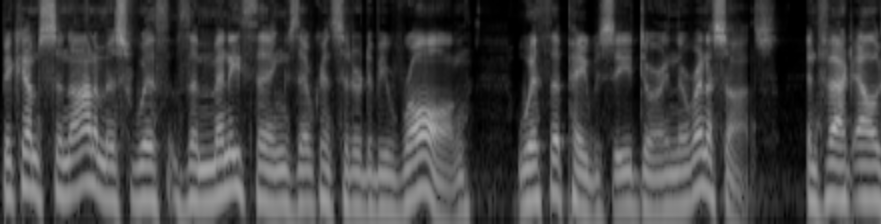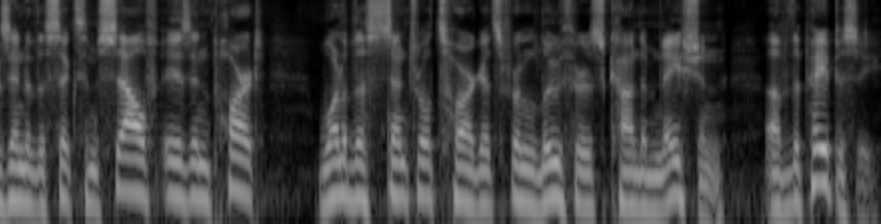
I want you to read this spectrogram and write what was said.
become synonymous with the many things that were considered to be wrong with the papacy during the Renaissance. In fact, Alexander VI himself is in part one of the central targets for Luther's condemnation of the papacy.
